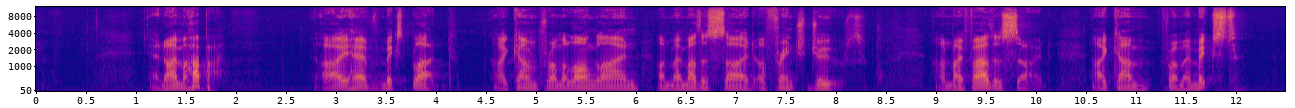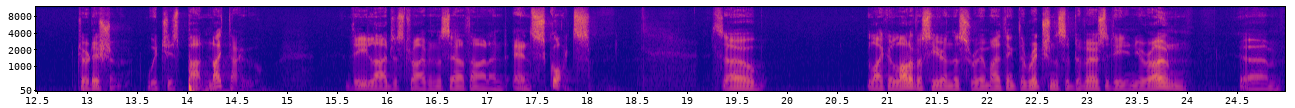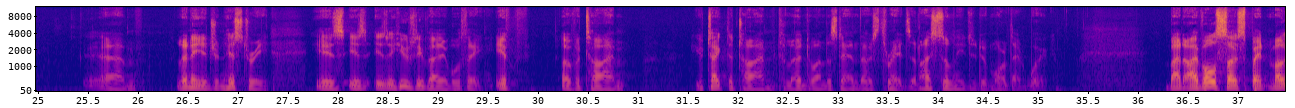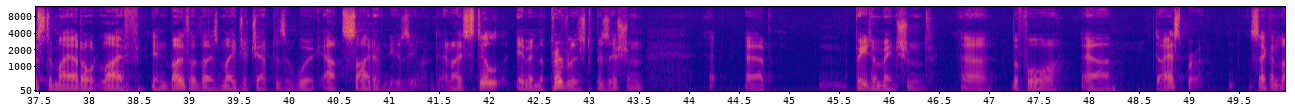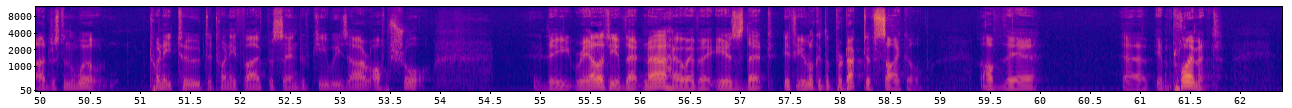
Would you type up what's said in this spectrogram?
And I'm a hapa. I have mixed blood. I come from a long line on my mother's side of French Jews. On my father's side, I come from a mixed tradition, which is part Ngāi the largest tribe in the South Island, and Scots. So, like a lot of us here in this room, I think the richness of diversity in your own um, um, lineage and history is, is, is a hugely valuable thing if, over time, you take the time to learn to understand those threads, and I still need to do more of that work. But I've also spent most of my adult life in both of those major chapters of work outside of New Zealand. And I still am in the privileged position, uh, uh Peter mentioned uh, before, our diaspora, second largest in the world. 22 to 25% of Kiwis are offshore. The reality of that now, however, is that if you look at the productive cycle of their uh, employment,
